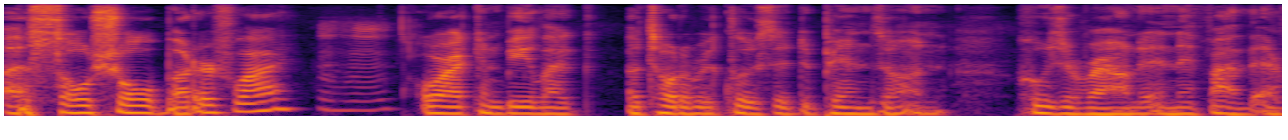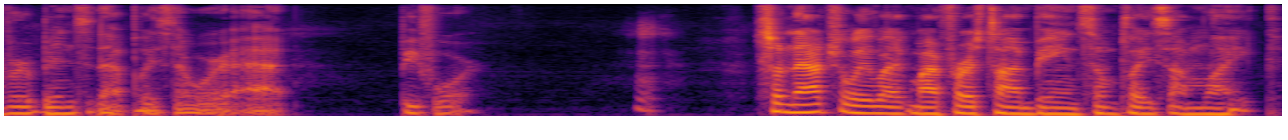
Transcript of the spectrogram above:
a social butterfly, Mm-hmm. or I can be like a total recluse. It depends on who's around and if I've ever been to that place that we're at before. Hmm. So naturally, like my first time being someplace, I'm like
